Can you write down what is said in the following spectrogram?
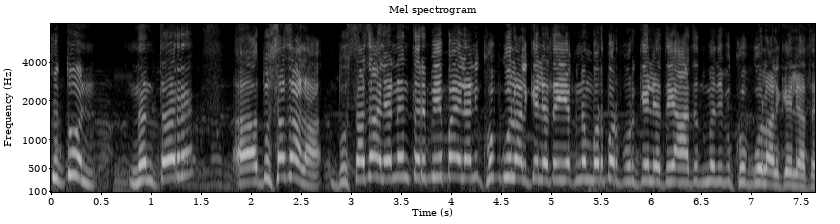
तिथून नंतर अ, दुसरा झाला. दुसरा झाल्यानंतर बी बैलांनी खूप गुलाल केले तर एक नंबर भरपूर केले ते आदतमध्ये बी खूप गुलाल केले आता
